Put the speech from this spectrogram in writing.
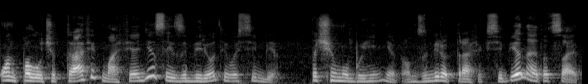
он получит трафик «Мафия Одесса» и заберет его себе. Почему бы и нет? Он заберет трафик себе на этот сайт.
